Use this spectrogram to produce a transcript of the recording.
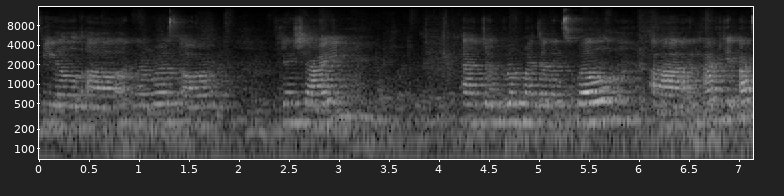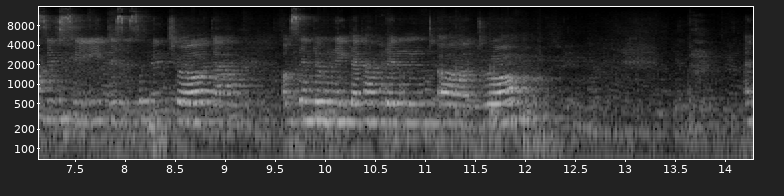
feel uh, nervous or feeling shy, and to improve my talent as well. Uh, and as you, see, this is a picture that of Saint Dominic that I've been uh. I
